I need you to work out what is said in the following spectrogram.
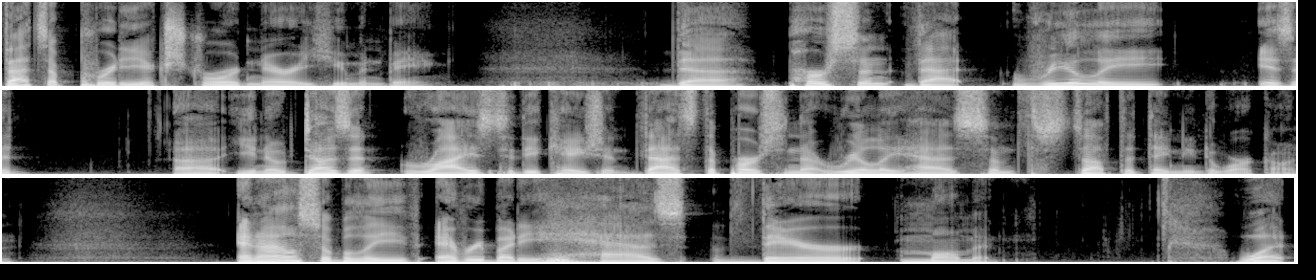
That's a pretty extraordinary human being. The person that really is a uh, you know, doesn't rise to the occasion, that's the person that really has some stuff that they need to work on. And I also believe everybody has their moment. What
